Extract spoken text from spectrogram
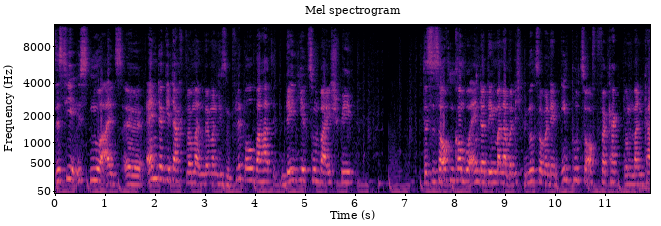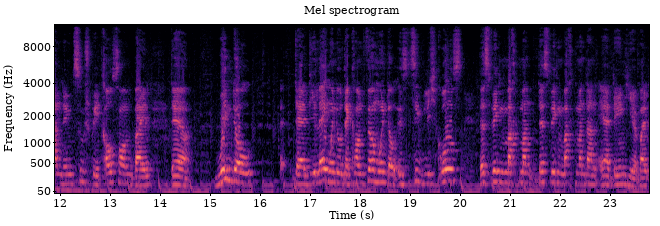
Das hier ist nur als äh, Ende gedacht, wenn man, wenn man diesen Flip-Over hat. Den hier zum Beispiel. Das ist auch ein Combo-Ender, den man aber nicht benutzt, weil man den Input so oft verkackt und man kann den zu spät raushauen, weil der Window der Delay Window, der Confirm Window ist ziemlich groß. Deswegen macht man, deswegen macht man dann eher den hier, weil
